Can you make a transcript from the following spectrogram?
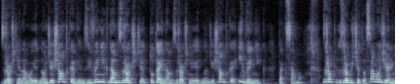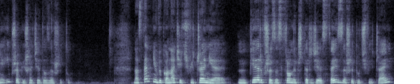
wzrośnie nam o jedną dziesiątkę, więc i wynik nam wzrośnie, tutaj nam wzrośnie o jedną dziesiątkę i wynik tak samo. Zro- zrobicie to samodzielnie i przepiszecie do zeszytu. Następnie wykonacie ćwiczenie mm, pierwsze ze strony 40 z zeszytu ćwiczeń.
